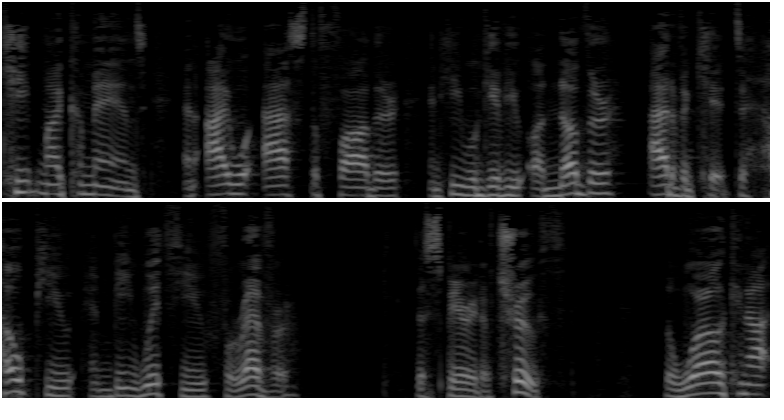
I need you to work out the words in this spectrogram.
keep my commands and I will ask the Father and he will give you another advocate to help you and be with you forever. The Spirit of truth. The world cannot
